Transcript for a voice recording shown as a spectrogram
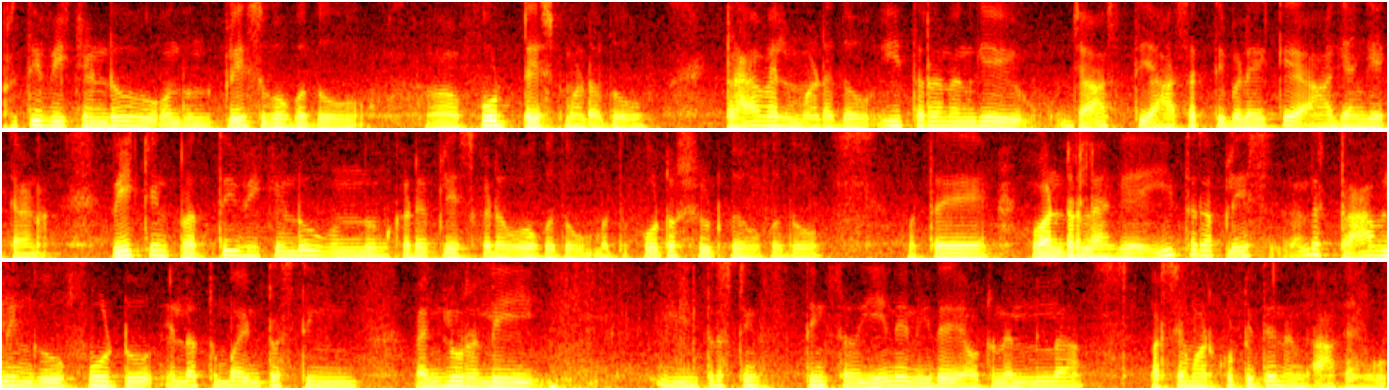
ಪ್ರತಿ ವೀಕೆಂಡು ಒಂದೊಂದು ಪ್ಲೇಸ್ಗೆ ಹೋಗೋದು ಫುಡ್ ಟೇಸ್ಟ್ ಮಾಡೋದು ಟ್ರಾವೆಲ್ ಮಾಡೋದು, ಈ ಥರ ನನಗೆ ಜಾಸ್ತಿ ಆಸಕ್ತಿ ಬೆಳೆಯೋಕ್ಕೆ ಹಾಗೆ ಹಂಗೆ ಕಾರಣ. ವೀಕೆಂಡ್ ಪ್ರತಿ ವೀಕೆಂಡು ಒಂದೊಂದು ಕಡೆ ಪ್ಲೇಸ್ ಕಡೆ ಹೋಗೋದು, ಮತ್ತು ಫೋಟೋಶೂಟ್ಗೆ ಹೋಗೋದು, ಮತ್ತು ವಂಡರ್ಲಾಗೆ ಈ ಥರ ಪ್ಲೇಸ್ ಅಂದರೆ ಟ್ರಾವ್ಲಿಂಗು ಫುಡ್ಡು ಎಲ್ಲ ತುಂಬ ಇಂಟ್ರೆಸ್ಟಿಂಗ್ ಬೆಂಗಳೂರಲ್ಲಿ ಈ ಇಂಟ್ರೆಸ್ಟಿಂಗ್ ಥಿಂಗ್ಸ್ ಏನೇನಿದೆ ಅವ್ರನ್ನೆಲ್ಲ ಪರಿಚಯ ಮಾಡಿಕೊಟ್ಟಿದ್ದೆ ನನಗೆ ಆಗ ಗ್ಯಾಂಗು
